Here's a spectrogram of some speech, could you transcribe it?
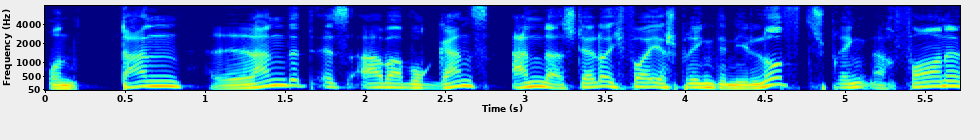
und dann landet es aber wo ganz anders. Stellt euch vor, ihr springt in die Luft, springt nach vorne,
